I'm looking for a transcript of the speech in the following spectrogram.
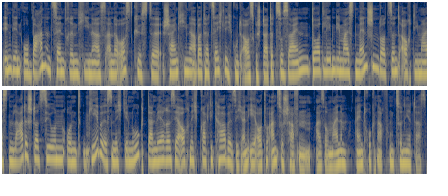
In den urbanen Zentren Chinas an der Ostküste scheint China aber tatsächlich gut ausgestattet zu sein. Dort leben die meisten Menschen, dort sind auch die meisten Ladestationen und gäbe es nicht genug, dann wäre es ja auch nicht praktikabel, sich ein E-Auto anzuschaffen. Also meinem Eindruck nach funktioniert das.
